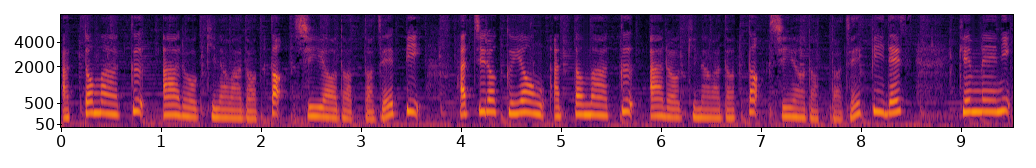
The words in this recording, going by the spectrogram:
アットマーク r 沖縄 .co.jp 864アットマーク r 沖縄 .co.jp です。懸命に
